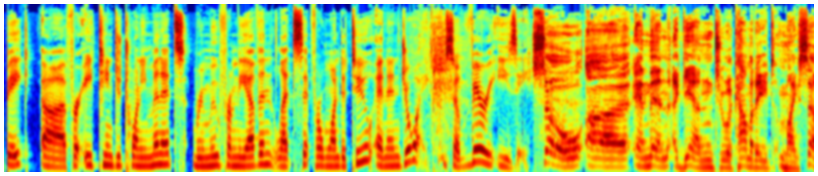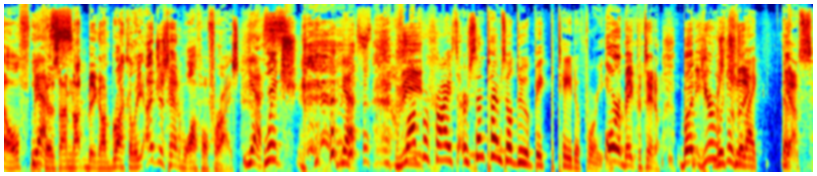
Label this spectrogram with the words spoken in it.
bake uh, for 18 to 20 minutes, remove from the oven, let sit for one to two, and enjoy. So, very easy. So, uh, and then again, to accommodate myself, because Yes. I'm not big on broccoli, I just had waffle fries. Yes. Which, yes. Waffle fries, or sometimes I'll do a baked potato for you. or a baked potato. But here's Would the thing. like Yes.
